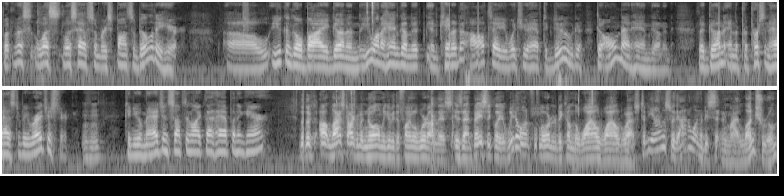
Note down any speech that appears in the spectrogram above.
but let's let's let's have some responsibility here. Uh, you can go buy a gun, and you want a handgun in Canada. I'll tell you what you have to do to, to own that handgun. And the gun and the person has to be registered. Can you imagine something like that happening here? The uh, last argument, Noel, I'm going to give you the final word on this, is that basically we don't want Florida to become the wild, wild west. To be honest with you, I don't want to be sitting in my lunchroom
